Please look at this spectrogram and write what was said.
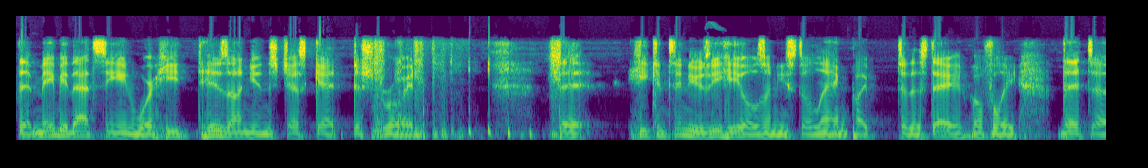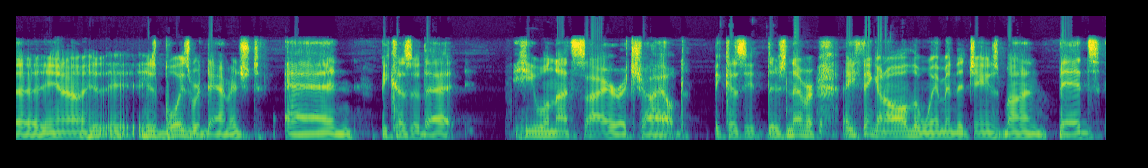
that maybe that scene where he his onions just get destroyed that he continues he heals and he's still laying pipe to this day hopefully that uh, you know his, his boys were damaged and because of that he will not sire a child because it, there's never you think on all the women that James Bond beds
